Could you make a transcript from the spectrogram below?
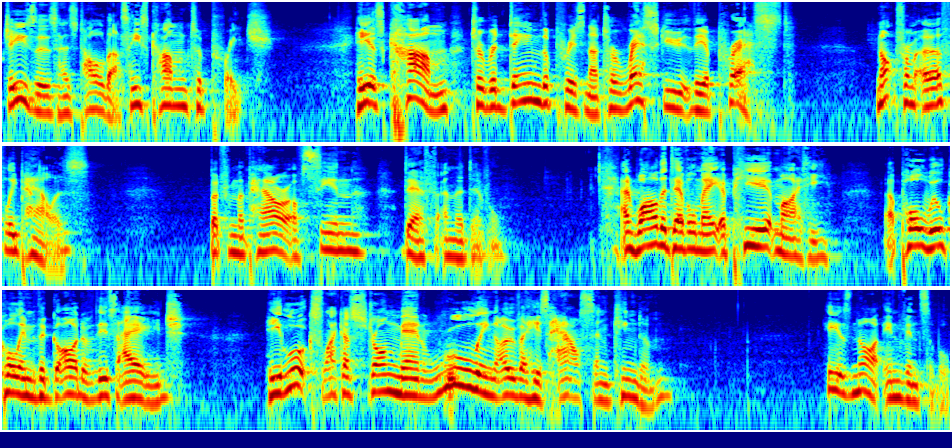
Jesus has told us he's come to preach. He has come to redeem the prisoner, to rescue the oppressed not from earthly powers, but from the power of sin, death, and the devil. And while the devil may appear mighty, uh, Paul will call him the God of this age. He looks like a strong man ruling over his house and kingdom. He is not invincible.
